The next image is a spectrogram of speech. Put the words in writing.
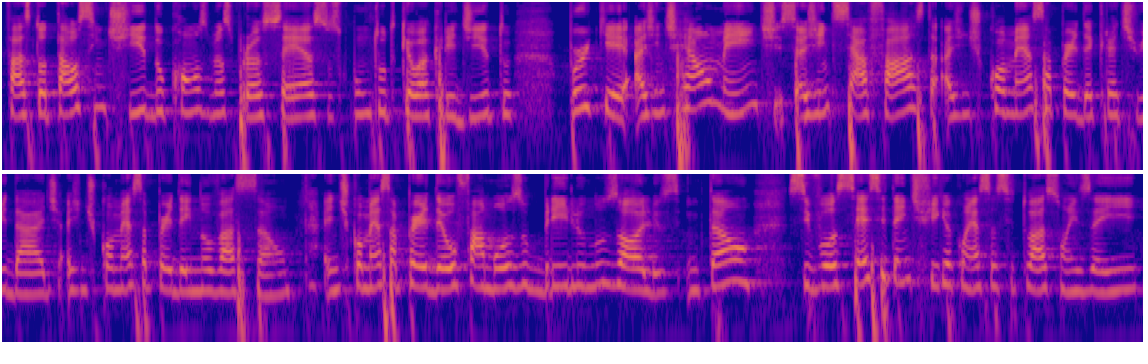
faz total sentido com os meus processos, com tudo que eu acredito, porque a gente realmente, se a gente se afasta, a gente começa a perder criatividade, a gente começa a perder inovação, a gente começa a perder o famoso brilho nos olhos. Então, se você se identifica com essas situações aí,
